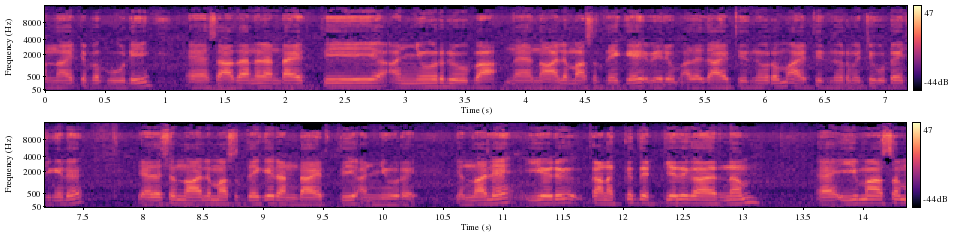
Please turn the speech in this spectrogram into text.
ഒന്നായിട്ട് ഇപ്പൊ കൂടി സാധാരണ രണ്ടായിരത്തി അഞ്ഞൂറ് രൂപ നാല് മാസത്തേക്ക് വരും. അതായത് ആയിരത്തി ഇരുന്നൂറും ആയിരത്തി ഇരുന്നൂറും വെച്ച് കൂട്ടി വെച്ചിട്ടുണ്ടെങ്കിൽ ഏകദേശം നാല് മാസത്തേക്ക് രണ്ടായിരത്തി അഞ്ഞൂറ്. എന്നാൽ ഈ ഒരു കണക്ക് തെറ്റിയത് കാരണം ഈ മാസം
